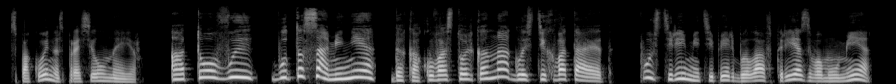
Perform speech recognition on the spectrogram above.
— спокойно спросил Нейр. «А то вы будто сами не... Да как у вас только наглости хватает!» Пусть Риме теперь была в трезвом уме,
